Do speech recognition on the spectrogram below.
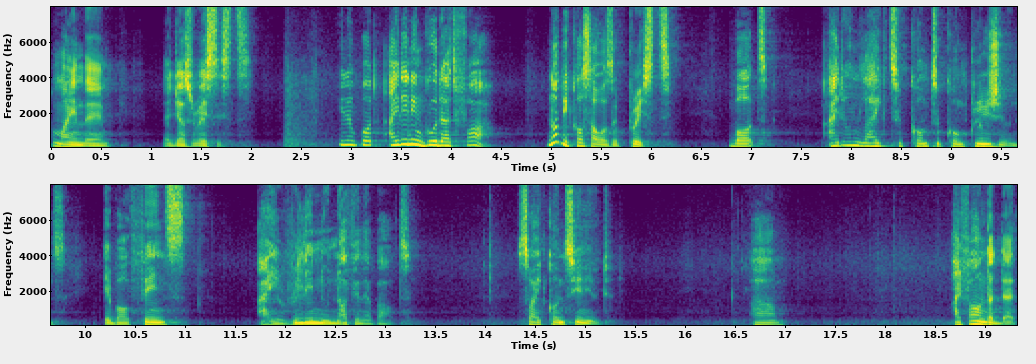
don't mind them, they're just racists. You know, but I didn't go that far. Not because I was a priest, but I don't like to come to conclusions about things I really knew nothing about. So I continued. Um, I found out that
